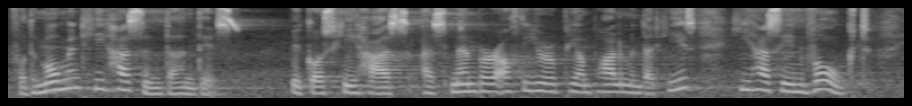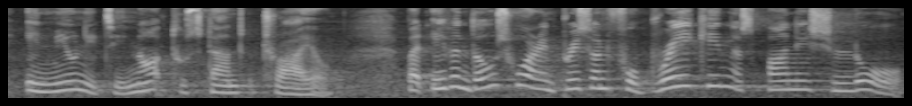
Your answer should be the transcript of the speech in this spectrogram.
For the moment, he hasn't done this because he has, as member of the European Parliament that he is, he has invoked immunity not to stand trial. But even those who are in prison for breaking the Spanish law,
